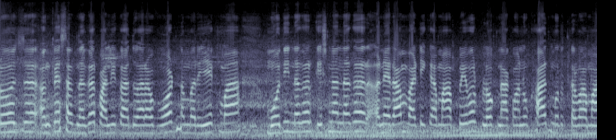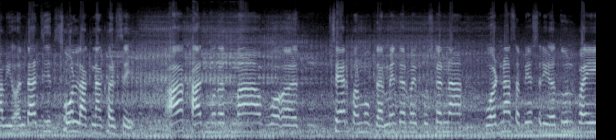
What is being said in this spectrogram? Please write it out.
રોજ અંકલેશ્વર નગરપાલિકા દ્વારા વોર્ડ નંબર એકમાં મોદીનગર, કૃષ્ણનગર અને રામવાટિકામાં પેવર બ્લોક નાખવાનું ખાતમુહૂર્ત કરવામાં આવ્યું. અંદાજિત સોળ લાખના ખર્ચે આ ખાતમુહૂર્તમાં શહેર પ્રમુખ ધર્મેન્દ્રભાઈ પુષ્કરના વોર્ડના સભ્ય શ્રી અતુલભાઈ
